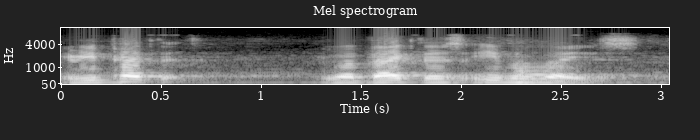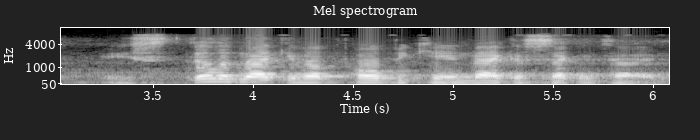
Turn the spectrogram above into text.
He repented. He went back to his evil ways. He still did not give up hope. He came back a second time,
